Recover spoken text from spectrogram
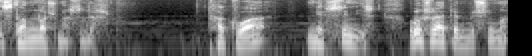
İslamlaşmasıdır. Takva nefsin Ruh zaten Müslüman.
